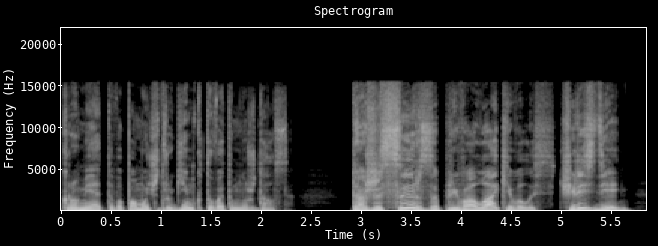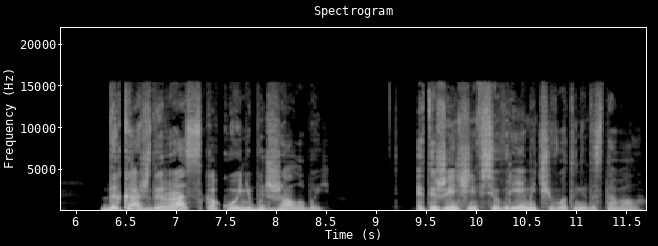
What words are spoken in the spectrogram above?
Кроме этого, помочь другим, кто в этом нуждался. Та же Сырза приволакивалась через день, да каждый раз с какой-нибудь жалобой. Этой женщине все время чего-то не доставало.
